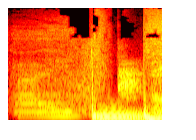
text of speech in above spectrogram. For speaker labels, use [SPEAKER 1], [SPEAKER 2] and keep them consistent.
[SPEAKER 1] High.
